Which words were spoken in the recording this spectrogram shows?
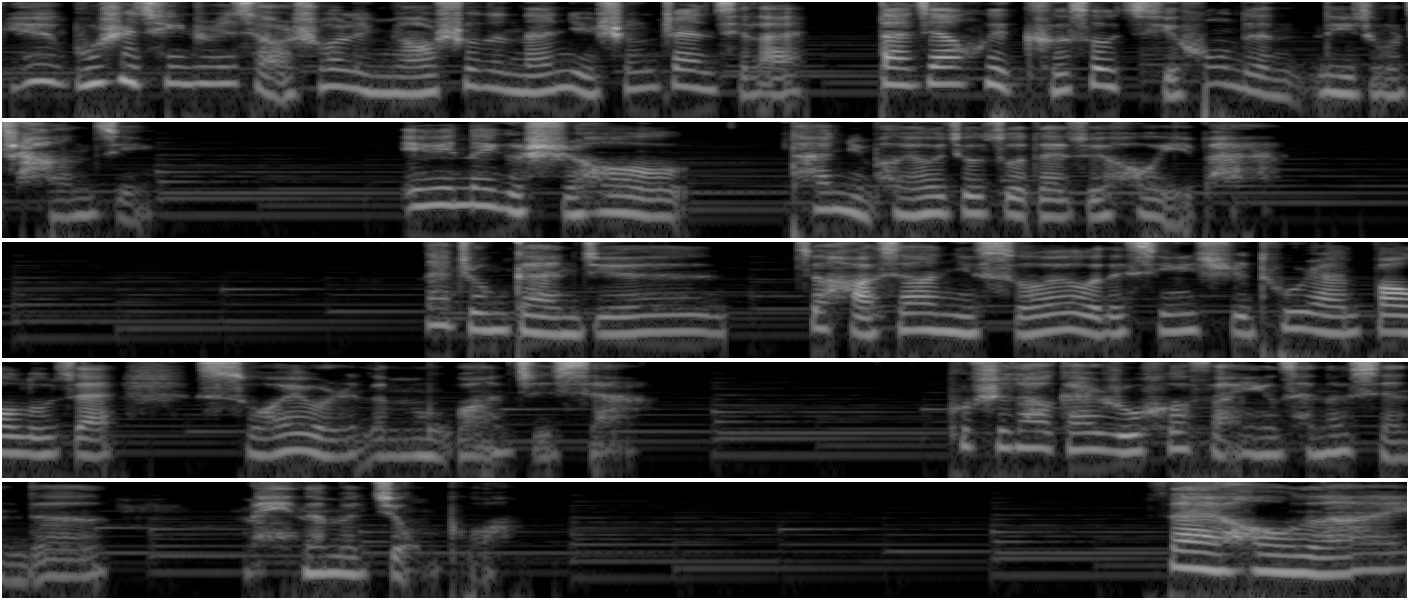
因为不是青春小说里描述的男女生站起来，大家会咳嗽起哄的那种场景。因为那个时候他女朋友就坐在最后一排。那种感觉就好像你所有的心事突然暴露在所有人的目光之下，不知道该如何反应才能显得没那么窘迫。再后来，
